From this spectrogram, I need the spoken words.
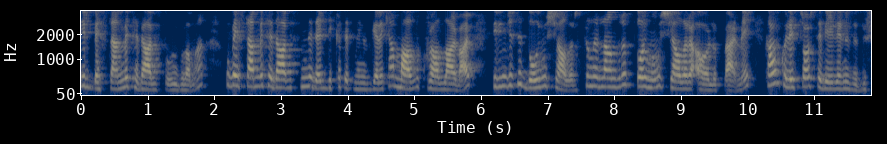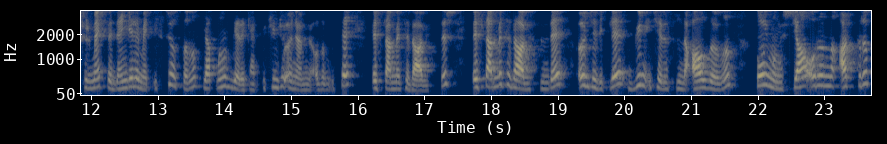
bir beslenme tedavisi uygulamak. Bu beslenme tedavisinde de dikkat etmeniz gereken bazı kurallar var. Birincisi doymuş yağları sınırlandırıp doymamış yağlara ağırlık vermek. Kan kolesterol seviyelerinizi düşürmek ve dengelemek istiyorsanız yapmanız gereken üçüncü önemli adım ise beslenme tedavisidir. Beslenme tedavisinde öncelikle gün içerisinde aldığınız doymamış yağ oranını arttırıp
